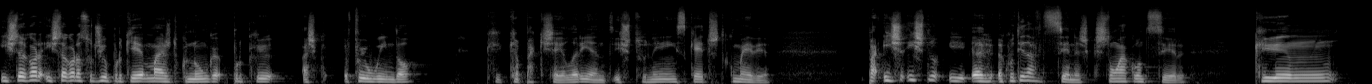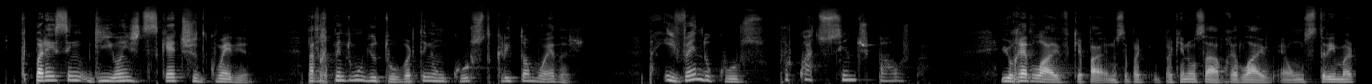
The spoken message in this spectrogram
isto agora, isto agora surgiu porque mais do que nunca, porque acho que foi o Windows que, que, pá, que isto é hilariante. Isto nem em sketches de comédia. Pá, isto, isto a, a, quantidade de cenas que estão a acontecer que, que parecem guiões de sketches de comédia. Pá, de repente um youtuber tem um curso de criptomoedas. Pá, e vende o curso por 400 paus. Pá. E o Red Live, que é pá, não sei, para, para quem não sabe, Red Live é um streamer,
